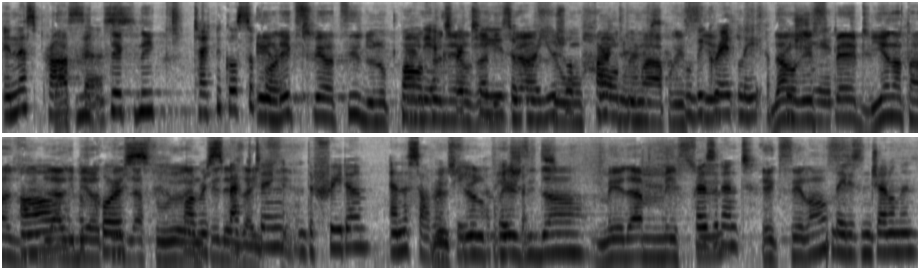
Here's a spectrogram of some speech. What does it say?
In this process, technical support l'expertise de nos and the expertise of our usual partners will be greatly appreciated. respect, bien entendu, de la all, of et de la course, while respecting the freedom and the sovereignty of Haitians. Président, Mesdames, Messieurs, Excellences, Ladies and gentlemen,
